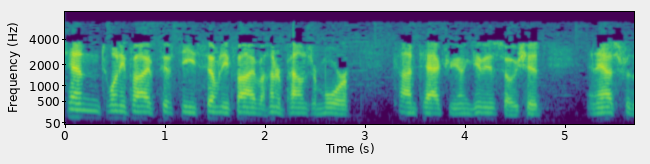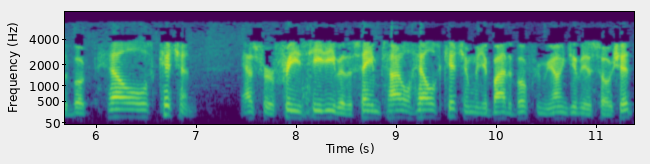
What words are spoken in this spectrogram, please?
10, 25, 50, 75, 100 pounds or more, contact your Youngevity associate and ask for the book Hell's Kitchen. Ask for a free CD by the same title, Hell's Kitchen, when you buy the book from your Youngevity associate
